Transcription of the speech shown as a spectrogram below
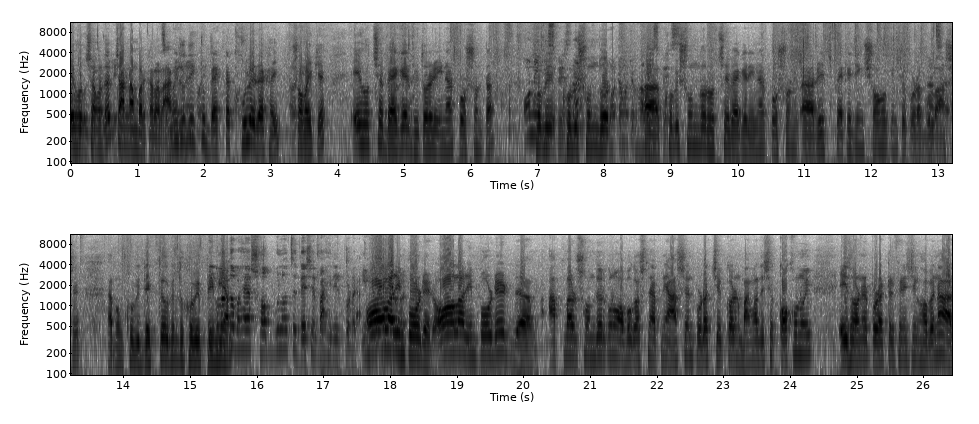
এই হচ্ছে আমাদের চার নাম্বার কালার আমি যদি একটু ব্যাগটা খুলে দেখাই সবাইকে এই হচ্ছে ব্যাগের ভিতরের ইনার পোর্শনটা খুবই খুবই সুন্দর। খুবই সুন্দর হচ্ছে ব্যাগের ইনার পোর্শন রিচ প্যাকেজিং সহ কিন্তু প্রোডাক্টগুলো আচ্ছা। আসে এবং খুবই দেখতেও কিন্তু খুবই প্রিমিয়াম তো ভাইয়া সবগুলো হচ্ছে দেশের বাহিরের product all are imported all are imported আপনার সন্দেহের কোনো অবকাশ নেই আপনি আসেন প্রোডাক্ট চেক করেন বাংলাদেশে কখনোই এই ধরনের প্রোডাক্টের ফিনিশিং হবে না আর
